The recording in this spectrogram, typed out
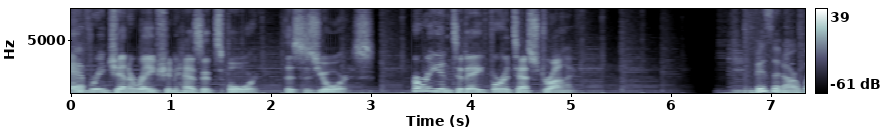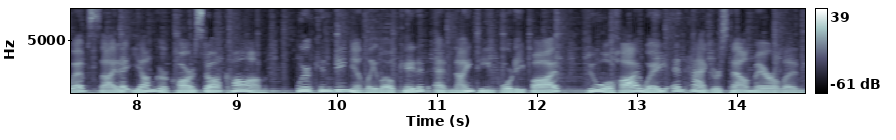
Every generation has its Ford. This is yours. Hurry in today for a test drive. Visit our website at youngercars.com. We're conveniently located at 1945 Dual Highway in Hagerstown, Maryland.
